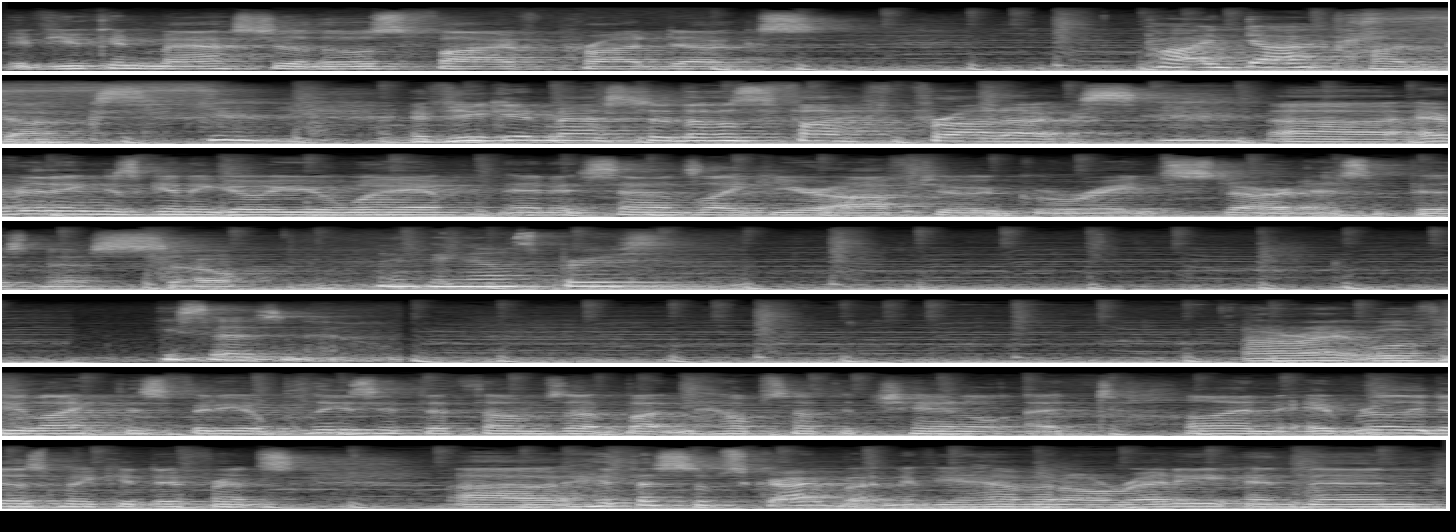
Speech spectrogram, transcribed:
If you can master those five products, products. Products. if you can master those five products, uh, everything is going to go your way, and it sounds like you're off to a great start as a business. So, anything else, Bruce? He says no. All right, well, if you like this video, please hit the thumbs up button. It helps out the channel a ton. It really does make a difference. Uh, hit the subscribe button if you haven't already. And then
